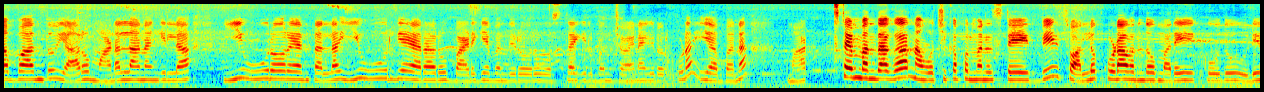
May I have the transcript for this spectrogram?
ಹಬ್ಬ ಅಂತೂ ಯಾರೂ ಮಾಡಲ್ಲ ಅನ್ನಂಗಿಲ್ಲ. ಈ ಊರವರೇ ಅಂತಲ್ಲ, ಈ ಊರಿಗೆ ಯಾರು ಬಾಡಿಗೆ ಬಂದಿರೋರು, ಹೊಸ್ದಾಗಿ ಇಲ್ಲಿ ಬಂದು ಜಾಯ್ನ್ ಆಗಿರೋರು ಕೂಡ ಈ ಹಬ್ಬನ ಮಾಡಿ ನೆಕ್ಸ್ಟ್ ಟೈಮ್ ಬಂದಾಗ ನಾವು ಚಿಕ್ಕಪ್ಪನ ಮನೇಲಿ ಸ್ಟೇ ಇದ್ವಿ. ಸೊ ಅಲ್ಲೂ ಕೂಡ ಒಂದು ಮರಿ ಕೂದು ಇಡೀ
